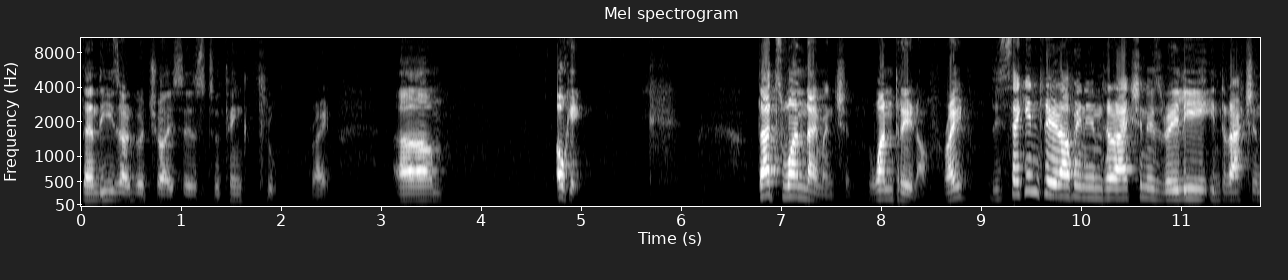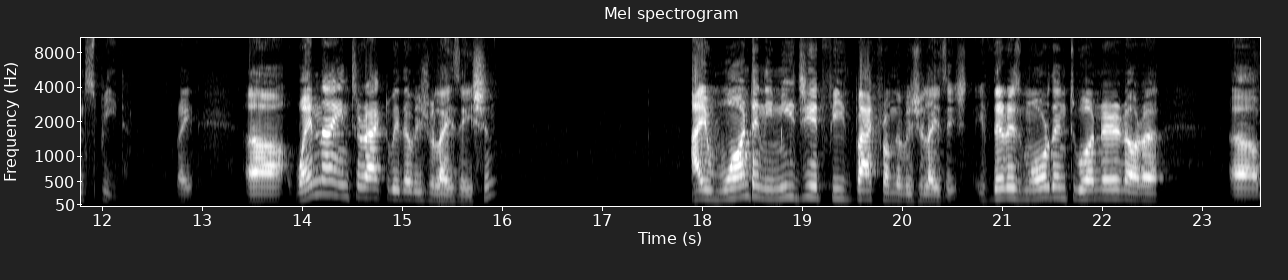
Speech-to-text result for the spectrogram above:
then these are good choices to think through, right? Um, okay, that's one dimension, one trade-off, right? The second trade-off in interaction is really interaction speed, right? Uh, when I interact with a visualization, I want an immediate feedback from the visualization. If there is more than 200 or a uh,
